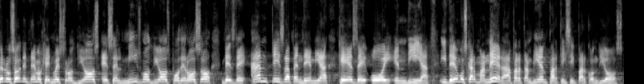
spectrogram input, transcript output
pero nosotros entendemos que nuestro Dios es el mismo Dios poderoso desde antes de la pandemia que es de hoy en día. Y debemos buscar manera para también participar con Dios.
